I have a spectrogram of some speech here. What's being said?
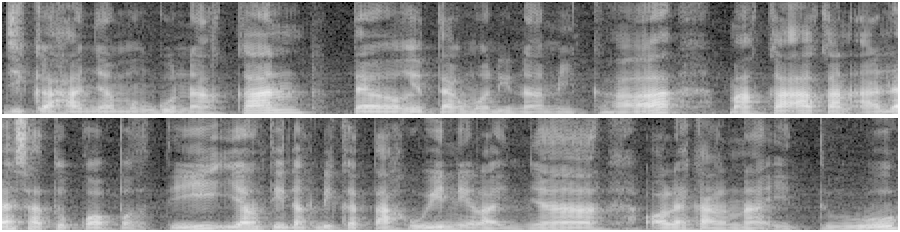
jika hanya menggunakan teori termodinamika, maka akan ada satu properti yang tidak diketahui nilainya. Oleh karena itu,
